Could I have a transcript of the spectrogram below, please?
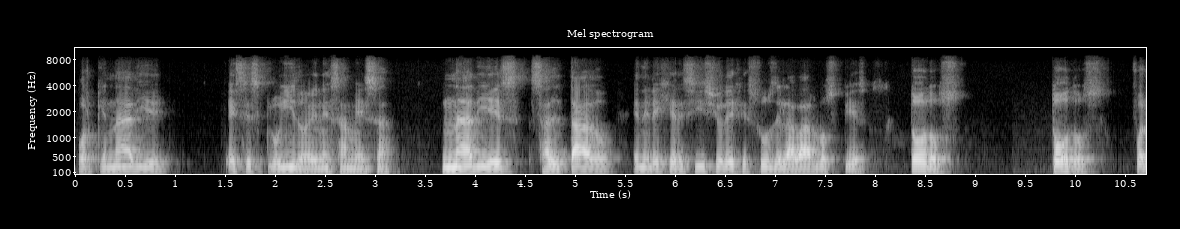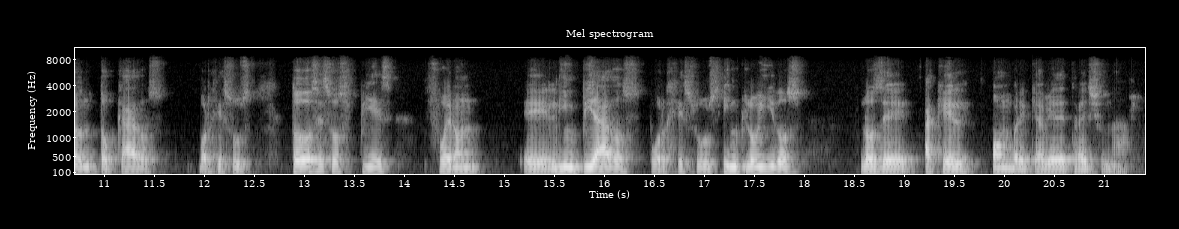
porque nadie es excluido en esa mesa, nadie es saltado en el ejercicio de Jesús de lavar los pies. Todos, todos fueron tocados por Jesús. Todos esos pies fueron eh, limpiados por Jesús, incluidos los de aquel hombre que había de traicionarlo.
